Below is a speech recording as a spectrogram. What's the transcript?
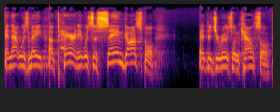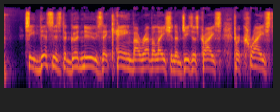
and that was made apparent. It was the same gospel at the Jerusalem council. See, this is the good news that came by revelation of Jesus Christ. For Christ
